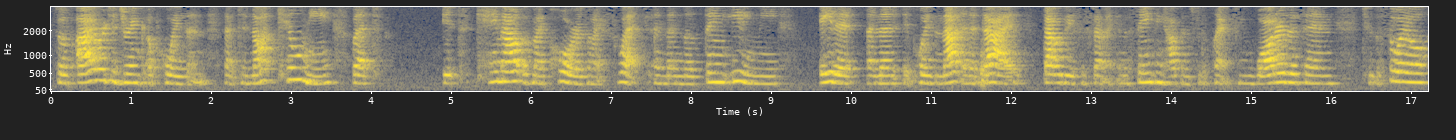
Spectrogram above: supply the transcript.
So if I were to drink a poison that did not kill me, but it came out of my pores when I sweat, and then the thing eating me ate it, and then it poisoned that and it died, that would be systemic. And the same thing happens for the plant. So you water this in to the soil,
